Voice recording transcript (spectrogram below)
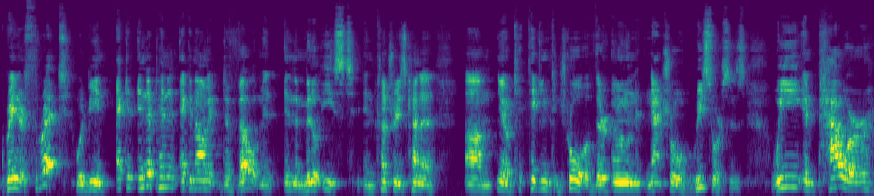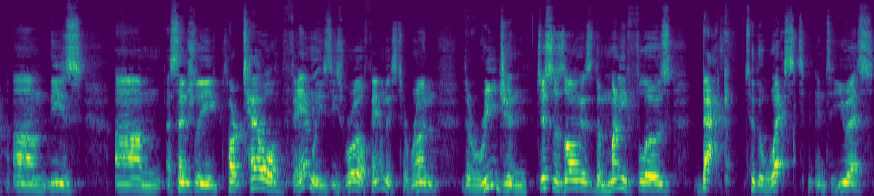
greater threat would be an independent economic development in the Middle East in countries kind of um, you know c- taking control of their own natural resources. We empower um, these um, essentially cartel families, these royal families, to run the region just as long as the money flows back to the West into U.S.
